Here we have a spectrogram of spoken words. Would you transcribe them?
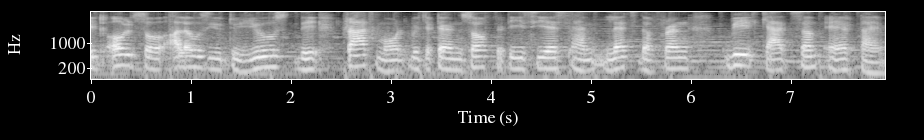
it also allows you to use the track mode which turns off the TCS and lets the front wheel catch some airtime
